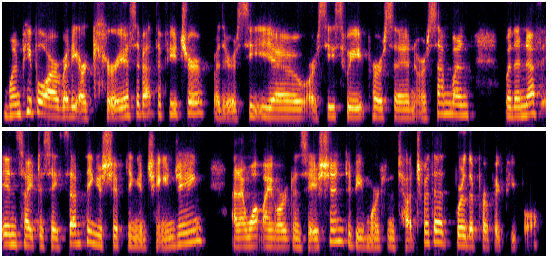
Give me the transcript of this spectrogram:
when people already are curious about the future, whether you're a CEO or C-suite person or someone with enough insight to say something is shifting and changing, and I want my organization to be more in touch with it, we're the perfect people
